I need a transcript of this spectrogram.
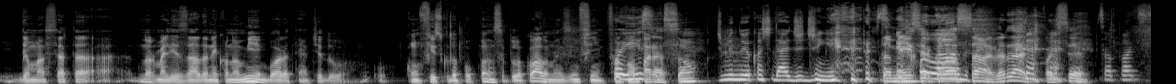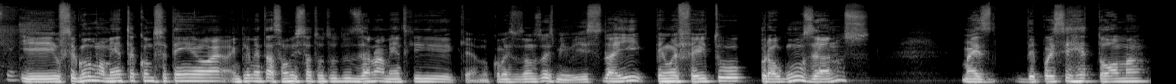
deu uma certa normalizada na economia, embora tenha tido o confisco da poupança pelo colo, mas enfim, Foi por comparação. Isso. Diminuiu a quantidade de dinheiro. Também em circulação, é verdade, pode ser. Só pode ser. E o segundo momento é quando você tem a implementação do Estatuto do Desarmamento, que, que é no começo dos anos 2000. E isso daí tem um efeito por alguns anos, mas depois se retoma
